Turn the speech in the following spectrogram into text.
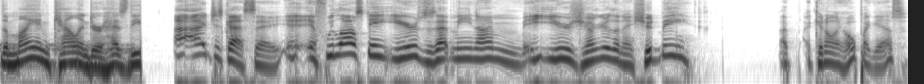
The Mayan calendar has these I, I just gotta say, if we lost eight years, does that mean I'm eight years younger than I should be? I, I can only hope, I guess.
